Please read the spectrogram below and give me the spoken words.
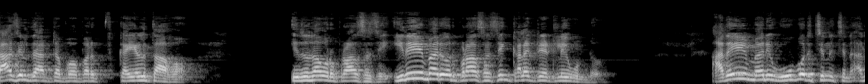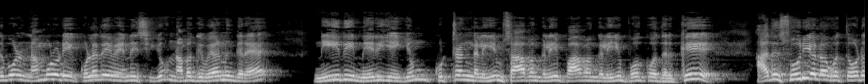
தாசில்தார்கிட்ட போப்பார். கையெழுத்தாகும். இதுதான் ஒரு ப்ராசஸிங் இதே மாதிரி ஒரு ப்ராசஸிங் கலெக்டரேட்லேயும் உண்டு. அதே மாதிரி ஒவ்வொரு சின்ன சின்ன அதுபோல் நம்மளுடைய குலதெய்வம் என்ன செய்யும்? நமக்கு வேணுங்கிற நீதி நெறியையும் குற்றங்களையும் சாபங்களையும் பாவங்களையும் போக்குவதற்கு அது சூரியலோகத்தோடு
